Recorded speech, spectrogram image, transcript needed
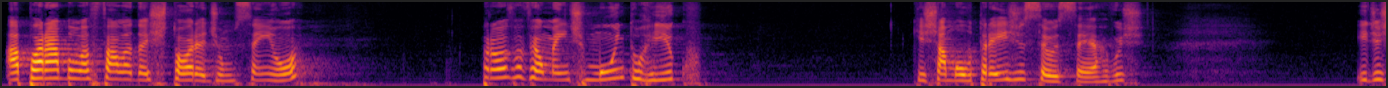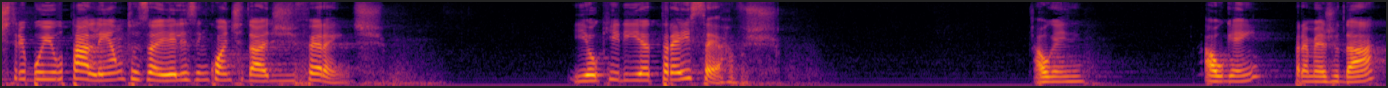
A parábola fala da história de um senhor, provavelmente muito rico, que chamou três de seus servos e distribuiu talentos a eles em quantidades diferentes. E eu queria três servos. Alguém? Alguém para me ajudar?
